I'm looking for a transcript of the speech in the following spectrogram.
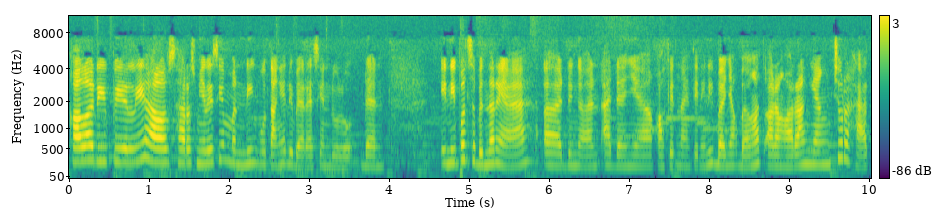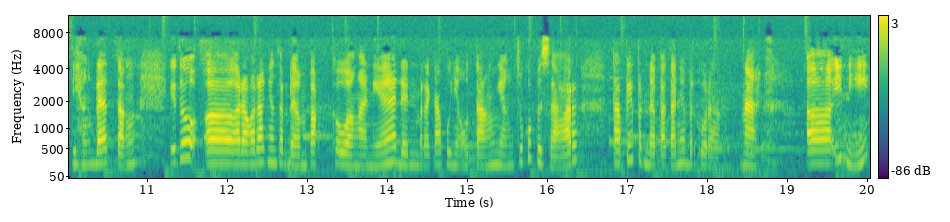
kalau dipilih harus harus milih sih mending utangnya diberesin dulu dan ini pun sebenarnya uh, dengan adanya COVID-19 ini banyak banget orang-orang yang curhat yang datang itu uh, orang-orang yang terdampak keuangannya dan mereka punya utang yang cukup besar tapi pendapatannya berkurang. Nah, uh, ini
